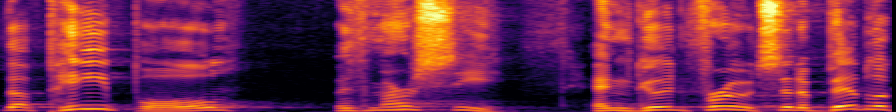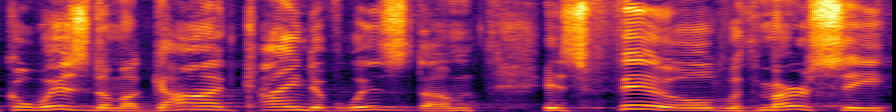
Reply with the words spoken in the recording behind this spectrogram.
the people with mercy and good fruits. That a biblical wisdom, a God kind of wisdom, is filled with mercy,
